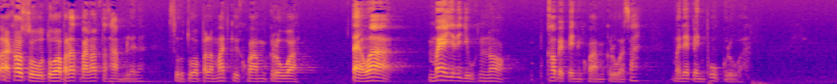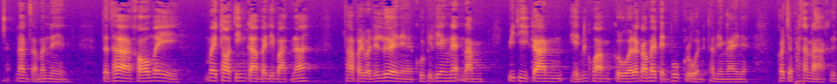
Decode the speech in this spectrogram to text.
ว่าเข้าสู่ตัวปรัตธรรมเลยนะสู่ตัวปรมัตคือความกลัว แต่ว่าไม่ได้อยู่ข้างนอก เข้าไปเป็นความกลัวซะไม่ได้เป็นผู้กลัว นั่นสามเณรแต่ถ้าเขาไม่ไม่ทอดทิ้งการปฏิบัตินะ ถ้าปฏิบัติเรื่อยๆเนี่ยครูพี่เลี้ยงแนะนำวิธีการเห็นความกลัวแล้วก็ไม่เป็นผู้กลัวทำยังไงเนี่ย ก็จะพัฒนาขึ้น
